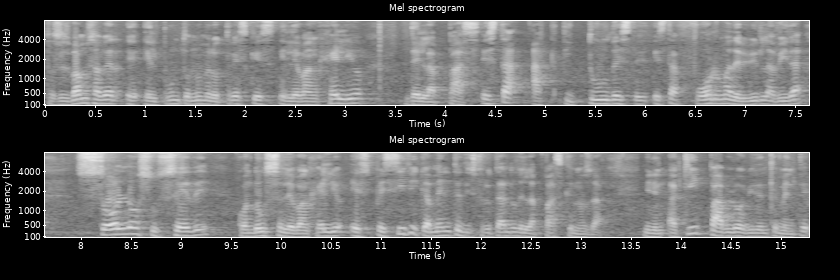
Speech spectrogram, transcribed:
Entonces vamos a ver eh, el punto número tres, que es el Evangelio de la paz. Esta actitud, este, esta forma de vivir la vida, solo sucede cuando usa el Evangelio, específicamente disfrutando de la paz que nos da. Miren, aquí Pablo evidentemente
